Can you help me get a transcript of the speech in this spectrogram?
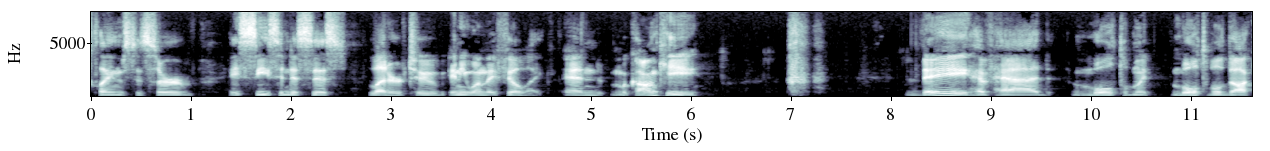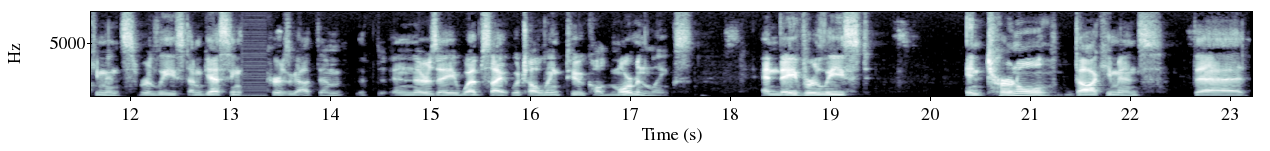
claims to serve a cease and desist letter to anyone they feel like. And McConkie, they have had multiple multiple documents released. I'm guessing hackers got them, and there's a website which I'll link to called Mormon Leaks, and they've released internal documents that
